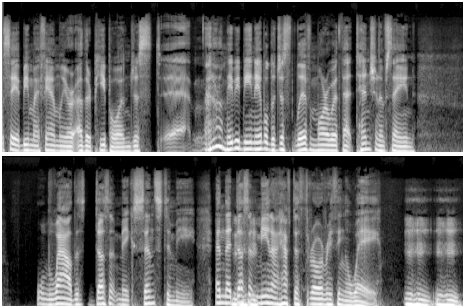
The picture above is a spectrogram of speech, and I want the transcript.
say it be my family or other people and just uh, i don't know maybe being able to just live more with that tension of saying wow this doesn't make sense to me and that doesn't Mhm. mean i have to throw everything away Mm-hmm. Mm-hmm.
